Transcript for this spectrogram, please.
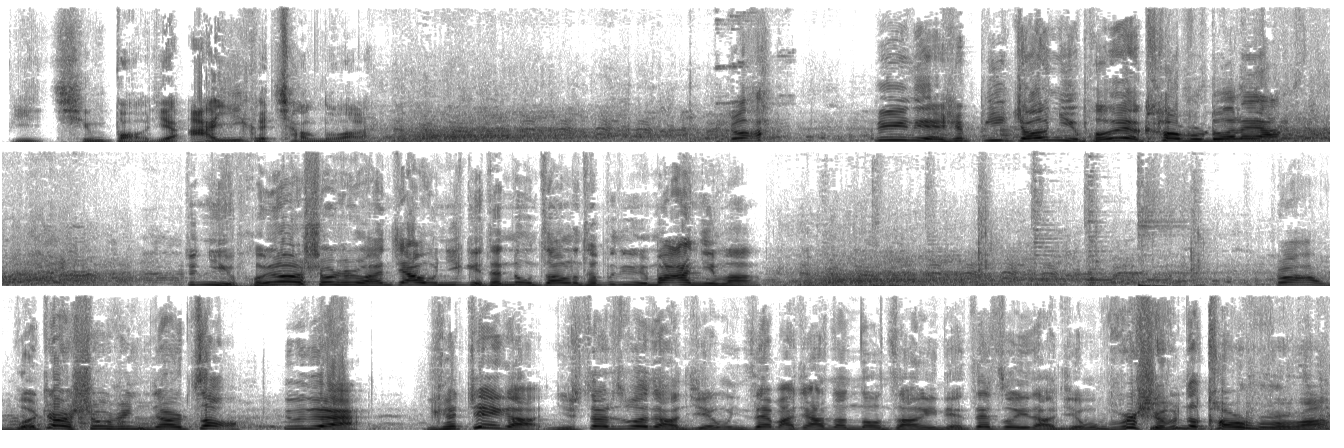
比请保洁阿姨可强多了，是吧？另一点是比找女朋友也靠谱多了呀。这女朋友收拾完家务，你给她弄脏了，她不就得骂你吗？是吧？我这儿收拾，你那儿造，对不对？你看这个，你再做一档节目，你再把家当弄脏一点，再做一档节目，不是什么都靠谱吗？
